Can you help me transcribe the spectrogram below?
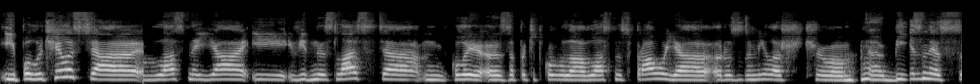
і получилося. Власне, я і віднеслася, коли е, започатковувала власну справу. Я розуміла, що е, бізнес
